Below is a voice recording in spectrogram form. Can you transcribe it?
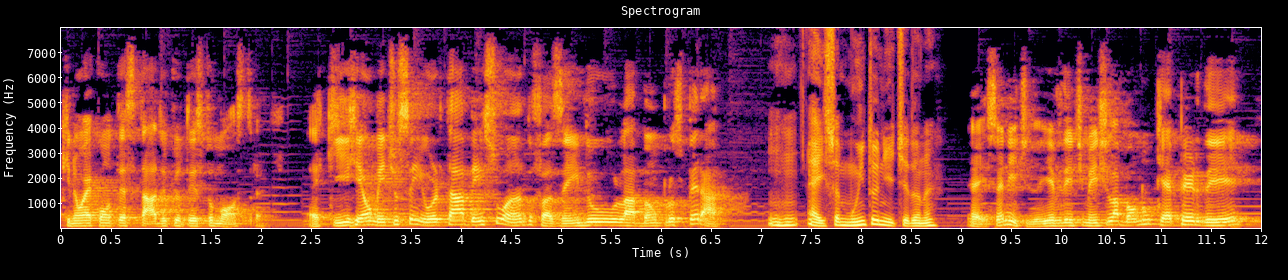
que não é contestado que o texto mostra, é que realmente o Senhor está abençoando, fazendo o Labão prosperar. Uhum. É, isso é muito nítido, né? É, isso é nítido. E evidentemente Labão não quer perder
